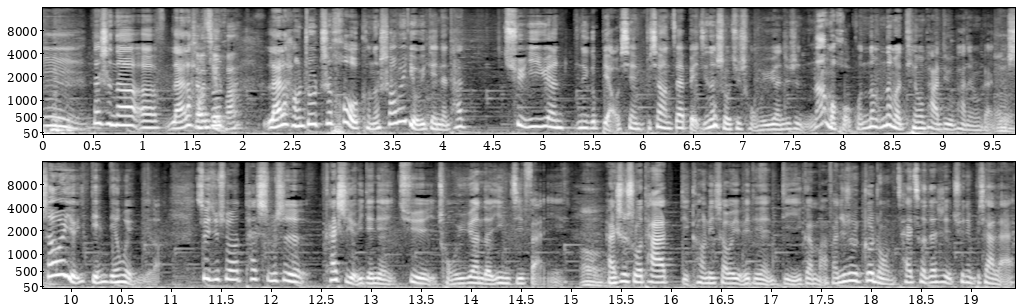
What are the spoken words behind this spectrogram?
嗯，但是呢，呃，来了杭州，来了杭州之后，可能稍微有一点点，她去医院那个表现不像在北京的时候去宠物医院就是那么活泼，那么那么天不怕地不怕那种感觉，稍微有一点点萎靡了。所以就说他是不是开始有一点点去宠物医院的应激反应，嗯，还是说他抵抗力稍微有一点点低，干嘛？反正就是各种猜测，但是也确定不下来。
